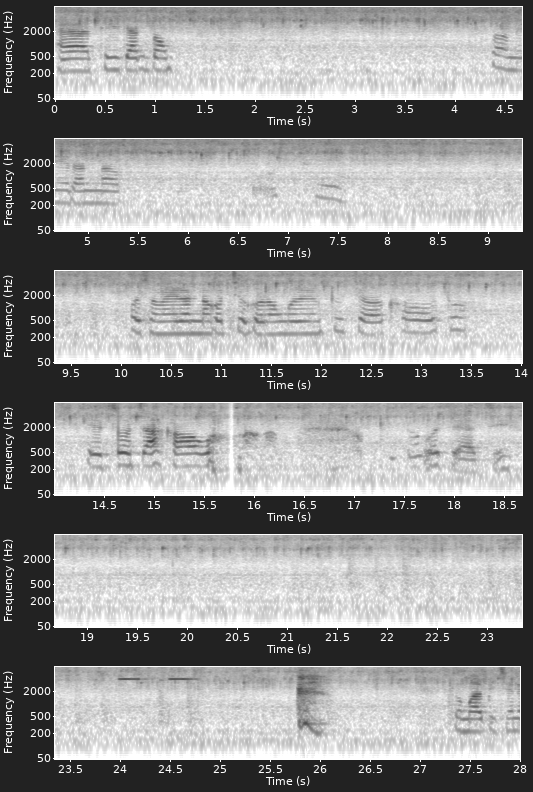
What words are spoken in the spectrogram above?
হ্যাঁ ঠিক, একদম। আমি রান্না ওই সময় রান্না করছে, গরম গরম একটু চা খাও তো। এসো, চা খাও। বসে আছি। তোমার পিছনে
